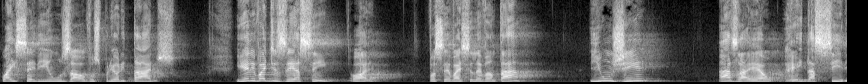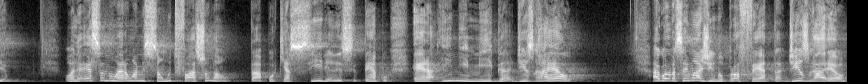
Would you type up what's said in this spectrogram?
quais seriam os alvos prioritários. E ele vai dizer assim: olha, você vai se levantar e ungir Azael, rei da Síria. Olha, essa não era uma missão muito fácil, não, tá? Porque a Síria, nesse tempo, era inimiga de Israel. Agora você imagina o profeta de Israel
